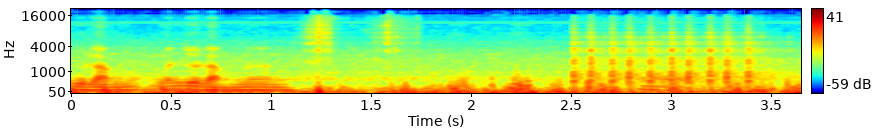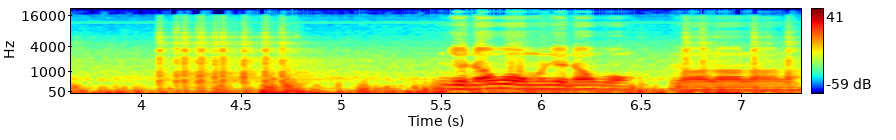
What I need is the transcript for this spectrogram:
อยู่หลังมันอยู่หลังเนินมันอยู่นอกวงมันอยู่นอกวงรอรอรอรอ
